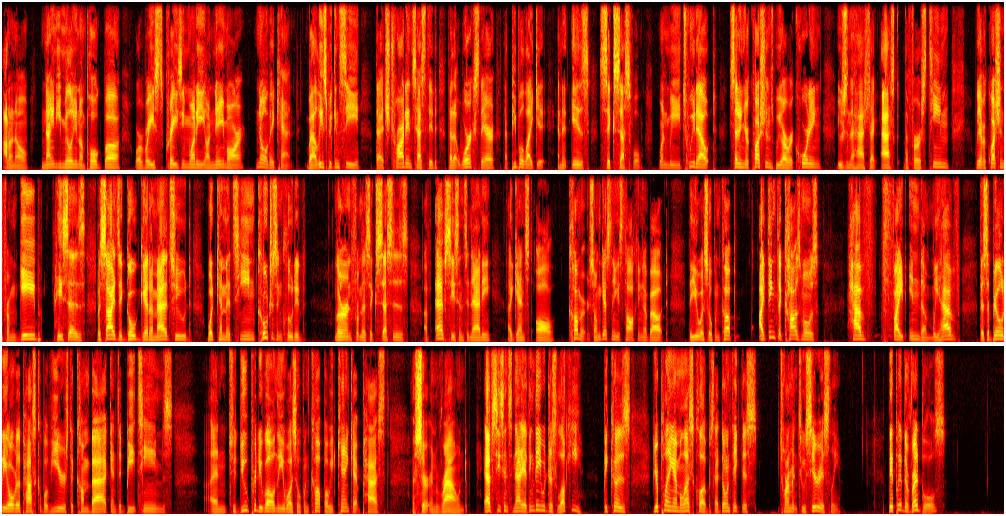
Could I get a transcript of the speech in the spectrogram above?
I don't know, 90 million on Pogba or waste crazy money on Neymar? No, they can't. But at least we can see that it's tried and tested, that it works there, that people like it, and it is successful. When we tweet out, send in your questions, we are recording using the hashtag AskTheFirstTeam. We have a question from Gabe. He says, besides a go get 'em attitude, what can the team, coaches included, learn from the successes of FC Cincinnati against all comers? So I'm guessing he's talking about the U.S. Open Cup. I think the Cosmos have fight in them. We have this ability over the past couple of years to come back and to beat teams and to do pretty well in the U.S. Open Cup, but we can't get past a certain round. FC Cincinnati, I think they were just lucky because you're playing MLS clubs that don't take this tournament too seriously. They played the Red Bulls.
